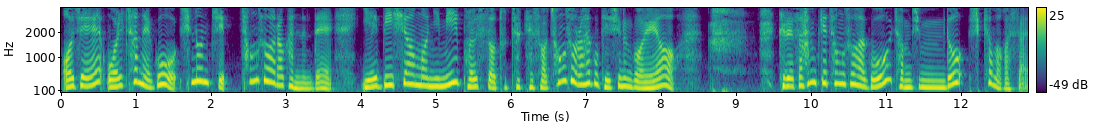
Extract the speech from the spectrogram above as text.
어제 월차 내고 신혼집 청소하러 갔는데 예비 시어머님이 벌써 도착해서 청소를 하고 계시는 거예요. 그래서 함께 청소하고 점심도 시켜 먹었어요.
